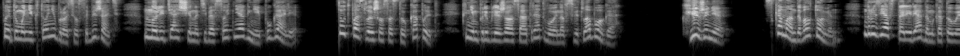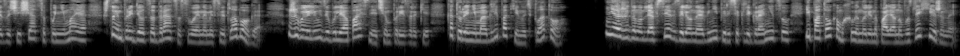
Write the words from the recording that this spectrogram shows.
поэтому никто не бросился бежать. Но летящие на тебя сотни огней пугали. Тут послышался стук копыт. К ним приближался отряд воинов Светлобога. «К хижине!» – скомандовал Томин. Друзья встали рядом, готовые защищаться, понимая, что им придется драться с воинами Светлобога. Живые люди были опаснее, чем призраки, которые не могли покинуть плато. Неожиданно для всех зеленые огни пересекли границу и потоком хлынули на поляну возле хижины.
